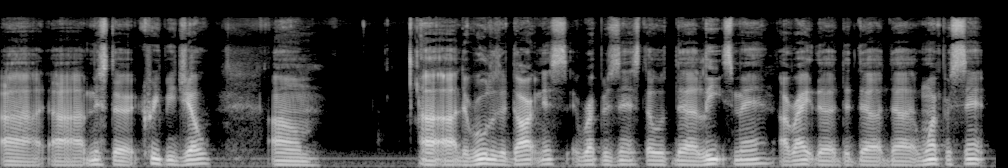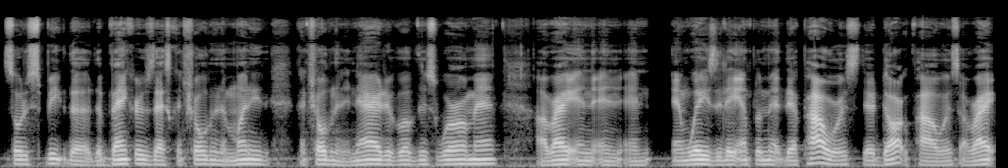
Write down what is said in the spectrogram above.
uh, uh, Mr. Creepy Joe. Um, uh, uh, the rulers of darkness represents those the elites, man. All right, the the the the one percent, so to speak, the the bankers that's controlling the money, controlling the narrative of this world, man. All right, and and and and ways that they implement their powers, their dark powers. All right,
